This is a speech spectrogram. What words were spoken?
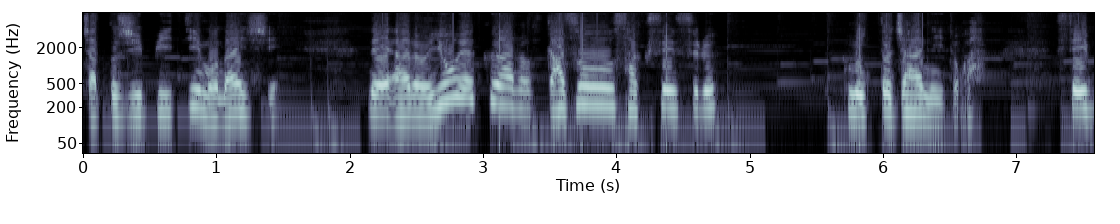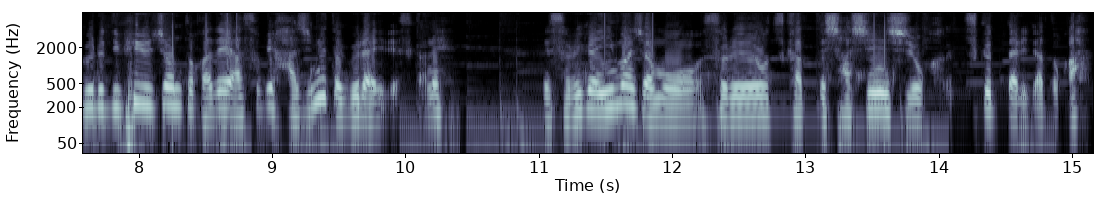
ChatGPT もないし。で、あの、ようやくあの画像を作成する Midjourney とか、 Stable Diffusion とかで遊び始めたぐらいですかね。で、それが今じゃもう、それを使って写真集を作ったりだとか、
